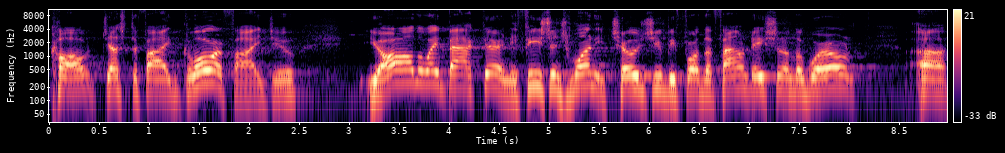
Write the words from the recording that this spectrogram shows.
called, justified, glorified you you're all the way back there in Ephesians 1. He chose you before the foundation of the world. Uh,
